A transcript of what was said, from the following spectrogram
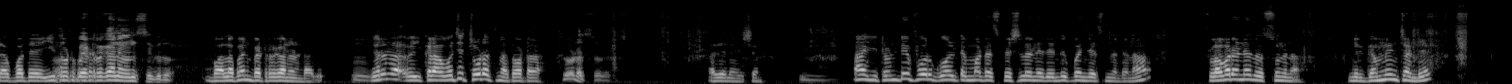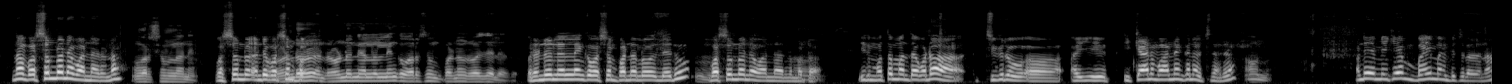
లేకపోతే ఈ తోట బెటర్ గానే ఉంది సిగురు. వాళ్ళ పైన బెటర్ గానే ఉండాలి. ఎవరైనా ఇక్కడ వచ్చి చూడొచ్చు నా తోట? చూడొచ్చు చూడొచ్చు. అదేనా విషయం? ఈ twenty four gold tomato special అనేది ఎందుకు పని చేస్తుందంటేనా? ఫ్లవర్ అనేది వస్తుంది నా మీరు గమనించండి. నా వర్షంలోనే పడినారనా? వర్షంలోనే. వర్షంలో అంటే వర్షం రెండు నెలల ఇంకా వర్షం పడిన రోజే లేదు. రెండు నెలలు ఇంకా వర్షం పడిన రోజు లేదు. వర్షంలోనే వాడినారు అనమాట ఇది మొత్తం అంతా కూడా చిగురు ఈ- క్యాన్ వాడినాకనే వచ్చినది అవును. అంటే మీకేం భయం అనిపించలేదనా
